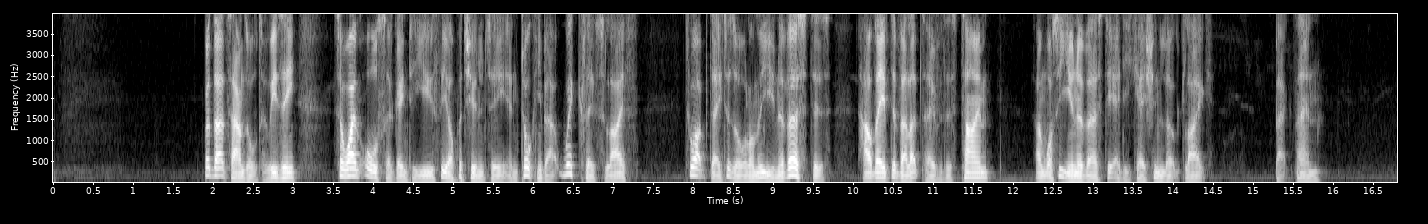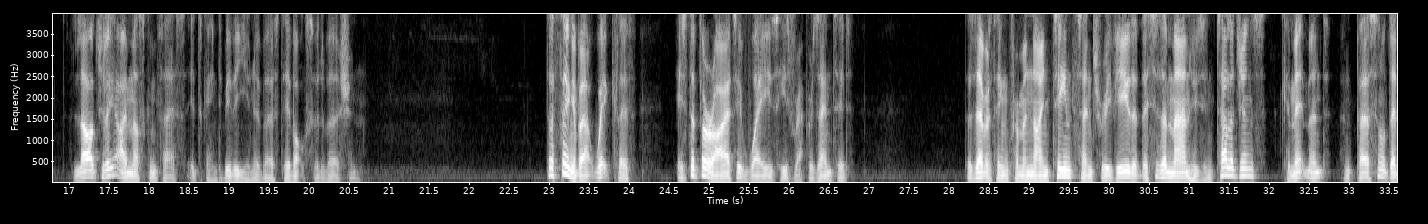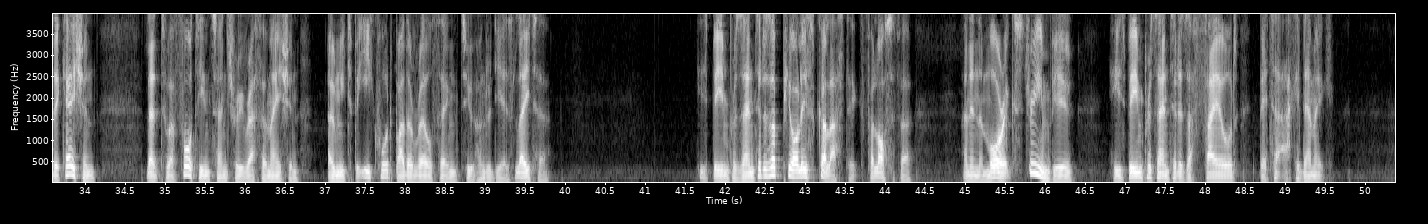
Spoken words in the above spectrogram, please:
But that sounds all too easy, so I'm also going to use the opportunity in talking about Wycliffe's life to update us all on the universities, how they've developed over this time, and what a university education looked like back then. Largely, I must confess, it's going to be the University of Oxford version. The thing about Wycliffe is the variety of ways he's represented. There's everything from a 19th century view that this is a man whose intelligence, commitment, and personal dedication led to a 14th century Reformation, only to be equalled by the real thing 200 years later he's been presented as a purely scholastic philosopher, and in the more extreme view, he's been presented as a failed, bitter academic,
